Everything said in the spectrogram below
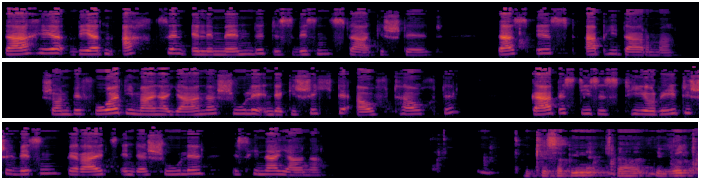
Daher werden 18 Elemente des Wissens dargestellt. Das ist Abhidharma. Schon bevor die Mahayana-Schule in der Geschichte auftauchte, gab es dieses theoretische Wissen bereits in der Schule des Hinayana. Danke, Sabine. Ich würde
